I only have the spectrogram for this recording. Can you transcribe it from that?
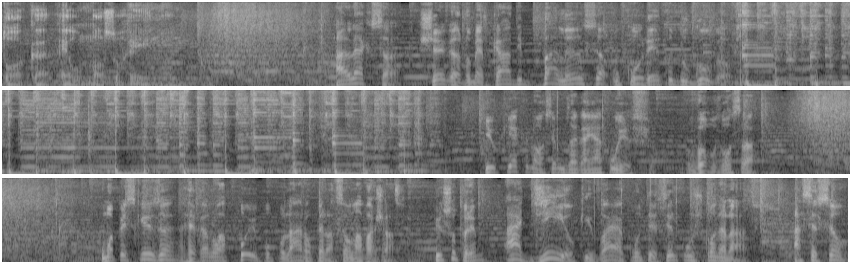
toca é o nosso reino. Alexa chega no mercado e balança o coreto do Google. E o que é que nós temos a ganhar com isso? Vamos mostrar. Uma pesquisa revela o apoio popular à Operação Lava Jato. E o Supremo adia o que vai acontecer com os condenados. A sessão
